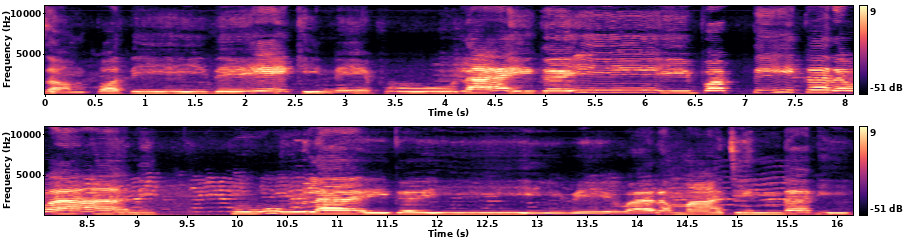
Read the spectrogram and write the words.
સંપત્તિ દેખીને ફૂલાઈ ગઈ. ભક્તિ કરવાની ફૂલાઈ ગઈ. વ્યવહારમાં જિંદગી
